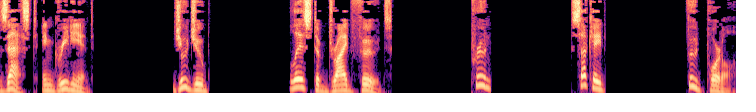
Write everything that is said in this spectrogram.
Zest ingredient Jujube List of dried foods. Prune. Succade Food portal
